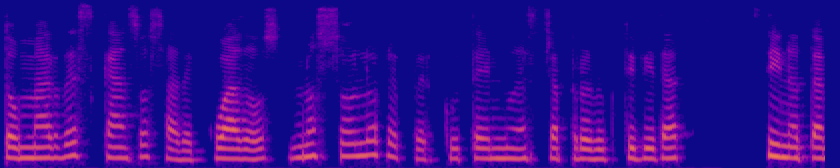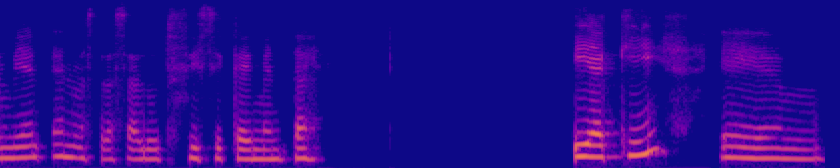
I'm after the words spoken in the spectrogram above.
tomar descansos adecuados no solo repercute en nuestra productividad, sino también en nuestra salud física y mental. Y aquí em,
